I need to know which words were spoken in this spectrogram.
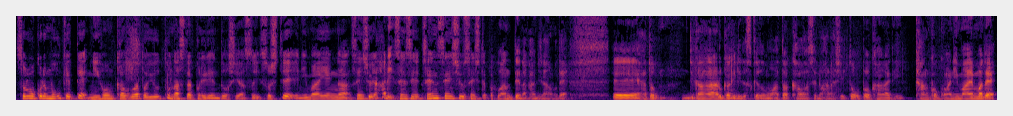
それもこれも受けて、日本株はというと、ナスダックに連動しやすい。そして、2万円が、先週、やはり先々、先々週、先週ってやっぱ不安定な感じなので、えー、あと、時間がある限りですけども、あとは為替の話等々考えて、一旦ここは2万円まで、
